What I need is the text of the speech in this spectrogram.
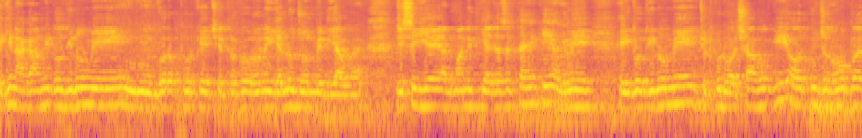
लेकिन आगामी दो दिनों में गोरखपुर के क्षेत्र को उन्होंने येलो जोन में दिया हुआ है, जिससे ये अनुमानित किया जा सकता है कि अगले एक दो दिनों में चुटपुट वर्षा होगी और कुछ जगहों पर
